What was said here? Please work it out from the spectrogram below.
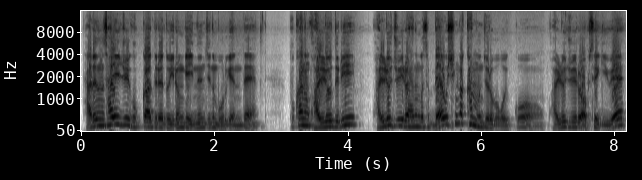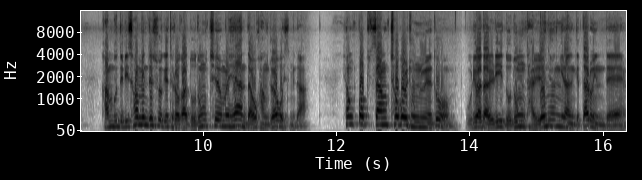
다른 사회주의 국가들에도 이런 게 있는지는 모르겠는데 북한은 관료들이 관료주의를 하는 것을 매우 심각한 문제로 보고 있고 관료주의를 없애기 위해 간부들이 서민들 속에 들어가 노동 체험을 해야 한다고 강조하고 있습니다. 형법상 처벌 종류에도 우리와 달리 노동 단련형이라는 게 따로 있는데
